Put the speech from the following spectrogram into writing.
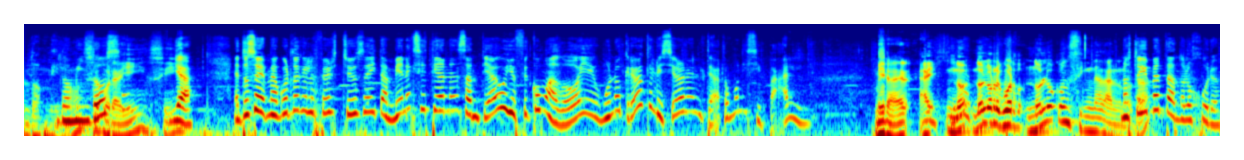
2011 2012. por ahí, sí. Ya. Entonces me acuerdo que los First Tuesday también existían en Santiago, yo fui como a dos y uno creo que lo hicieron en el Teatro Municipal. Mira, no, lo recuerdo, no lo consignaron. No estoy inventando, lo juro.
